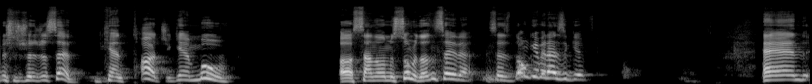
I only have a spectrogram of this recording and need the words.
Mishnah should have just said, you can't touch, you can't move. Uh, Sandal Mesumah doesn't say that. It says, don't give it as a gift. And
